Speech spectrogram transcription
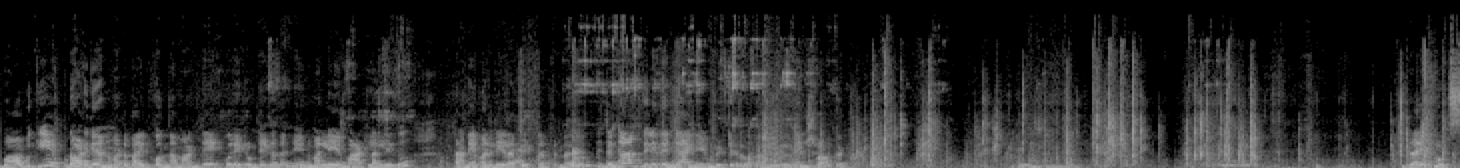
బాబుకి ఎప్పుడో అడిగాను అనమాట బయట కొందామా? అంటే ఎక్కువ రేట్ ఉంటాయి కదా నేను మళ్ళీ ఏం మాట్లాడలేదు. తనే మళ్ళీ ఇలా పెట్టినట్టున్నారు. నిజంగా నాకు తెలియదండి ఆయన ఏం పెట్టారో అందువల్ల నేను షాక్ అండి డ్రై ఫ్రూట్స్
